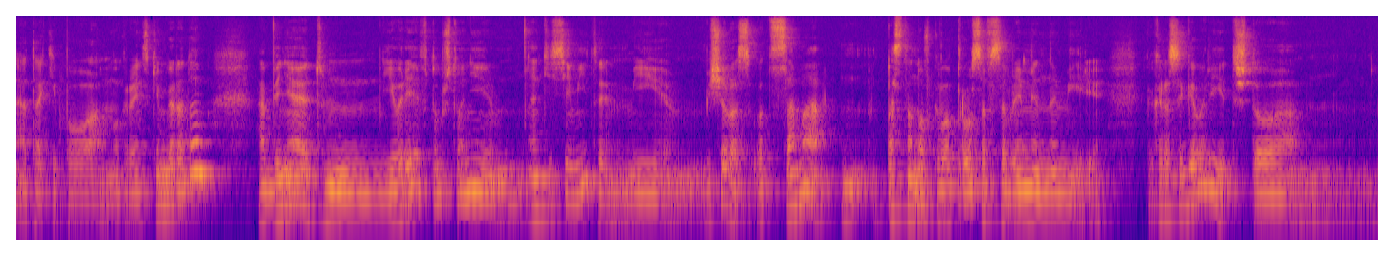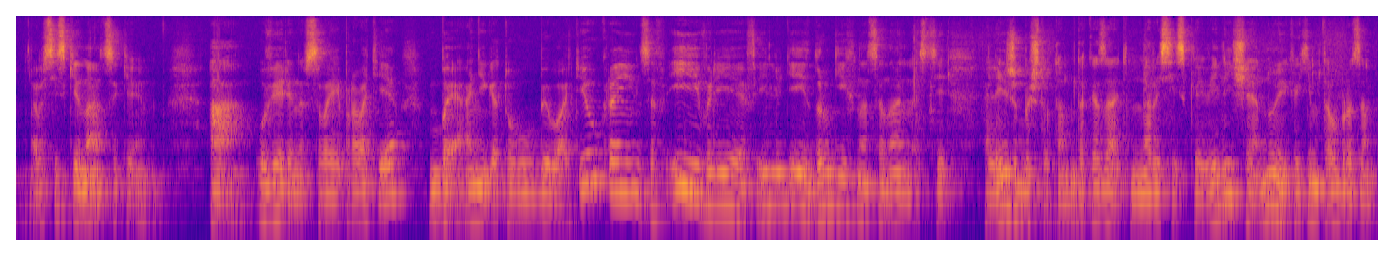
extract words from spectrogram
атаки по украинским городам, обвиняют евреев в том, что они антисемиты. И еще раз, вот сама постановка вопроса в современном мире как раз и говорит, что российские нацики, а. Уверены в своей правоте. Б. Они готовы убивать и украинцев, и евреев, и людей из других национальностей. Лишь бы что там доказать на российское величие, ну и каким-то образом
